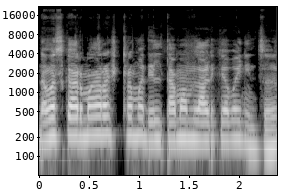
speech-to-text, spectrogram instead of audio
नमस्कार महाराष्ट्रामधील तमाम लाडक्या बहिणींचं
